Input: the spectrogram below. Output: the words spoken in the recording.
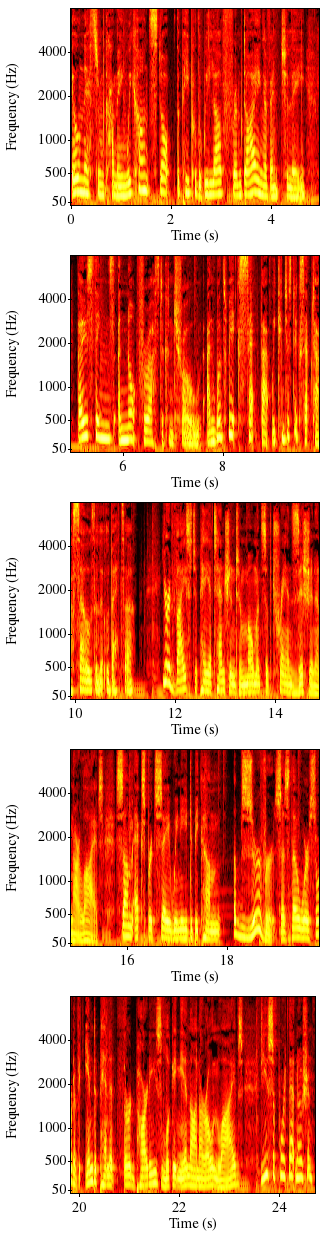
illness from coming, we can't stop the people that we love from dying eventually. Those things are not for us to control. And once we accept that, we can just accept ourselves a little better. Your advice to pay attention to moments of transition in our lives. Some experts say we need to become observers as though we're sort of independent third parties looking in on our own lives. Do you support that notion?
